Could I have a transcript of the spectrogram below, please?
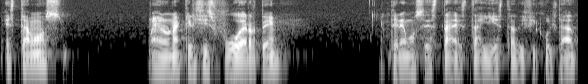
Estamos en una crisis fuerte, tenemos esta, esta y esta dificultad.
